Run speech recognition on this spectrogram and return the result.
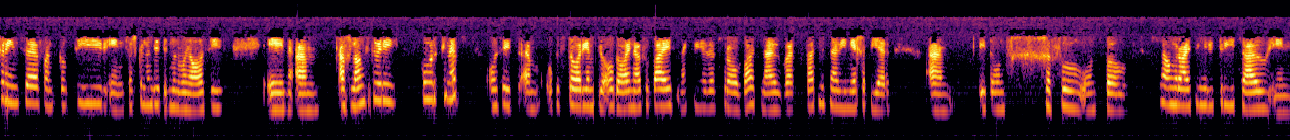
grense van kultuur en verskillende denominasies en ehm um, as lang storie kort knip ons het um, op 'n stadium toe al daai nou verby is en ek sê dit vra wat nou wat wat moet nou hiermee gebeur? Ehm um, het ons gevoel ons wil songwriting retreat hou en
